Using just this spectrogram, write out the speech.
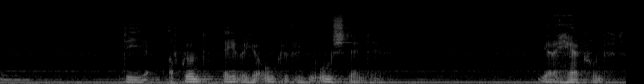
mhm. die aufgrund irgendwelcher unglücklichen Umstände ihrer Herkunft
